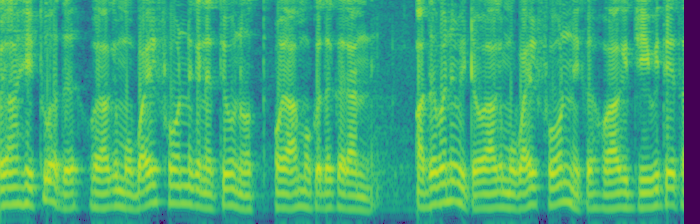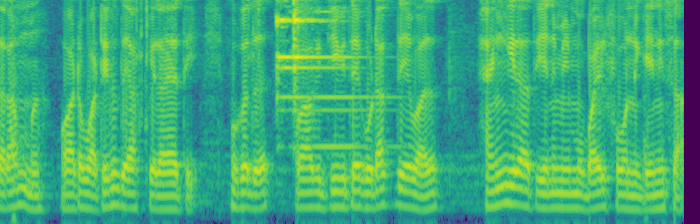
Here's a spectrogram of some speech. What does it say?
ඔයා හිතුවද ඔයාගේ මොබයිල් ෆෝන් එක නැති වුණොත් ඔයා මොකද කරන්නේ? අද වන විට ඔයාගේ මොබයිල් ෆෝන් එක ඔයාගේ ජීවිතේ තරම්ම ඔයාට වටින දෙයක් වෙලා ඇති. මොකද ඔයාගේ ජීවිතේ ගොඩක් දේවල් හැංගිලා තියෙන මේ මොබයිල් ෆෝන් එකේ නිසා.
